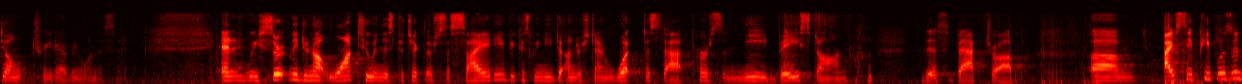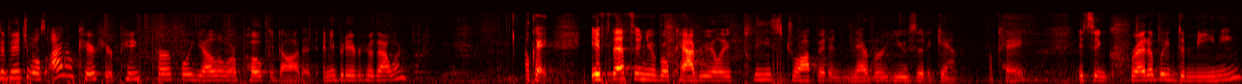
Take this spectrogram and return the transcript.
don't treat everyone the same. And we certainly do not want to in this particular society because we need to understand what does that person need based on this backdrop. Um, I see people as individuals. I don't care if you're pink, purple, yellow, or polka dotted. Anybody ever hear that one? Okay, if that's in your vocabulary, please drop it and never use it again okay? It's incredibly demeaning.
